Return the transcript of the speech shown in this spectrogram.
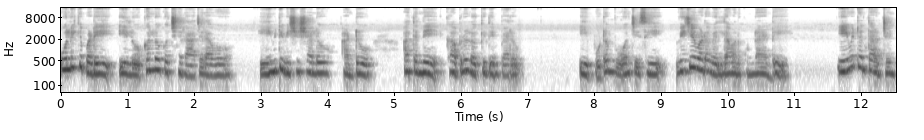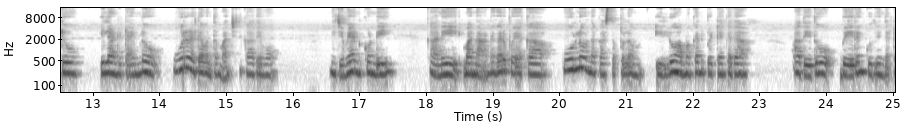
ఉలికిపడి ఈ లోకంలోకి వచ్చిన రాజారావు ఏమిటి విశేషాలు? అంటూ అతన్ని కబురులోకి దింపారు. ఈ పూట భోంచేసి విజయవాడ వెళ్దాం అనుకున్నానండి ఏమిటంత అర్జెంటు? ఇలాంటి టైంలో ఊరు వెళ్ళటం అంత మంచిది కాదేమో. నిజమే అనుకోండి. కానీ మా నాన్నగారు పోయాక ఊర్లో ఉన్న కాస్త పొలం ఇల్లు అమ్మకాన్ని పెట్టాం కదా. అదేదో బేరం కుదిరిందట.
